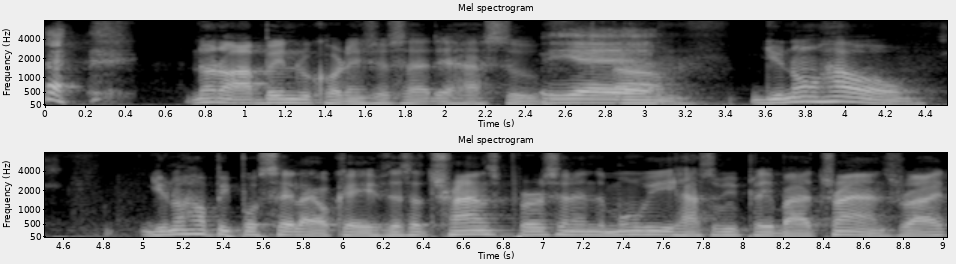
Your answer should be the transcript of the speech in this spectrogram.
bitch. no, no, I've been recording. It's just that it has to. Yeah. Um, you know how, you know how people say like, okay, if there's a trans person in the movie, it has to be played by a trans, right?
